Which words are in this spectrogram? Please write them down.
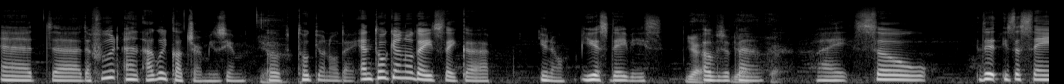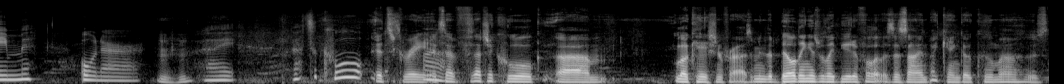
at uh, the Food and Agriculture Museum yeah. of Tokyo Nodai. And Tokyo Nodai is like a, you know, UC Davis yeah, of Japan, yeah, right? So it's the same owner, mm-hmm. right? That's a cool. It's great. It's a, such a cool um, location for us. I mean, the building is really beautiful. It was designed by Kengo Kuma, who's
